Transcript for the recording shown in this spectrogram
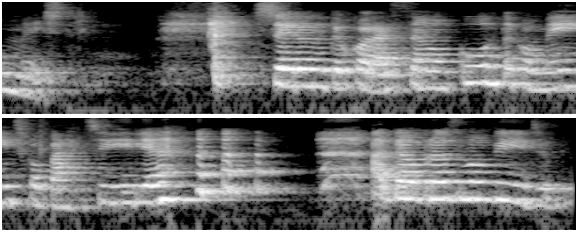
o Mestre. Cheiro no teu coração, curta, comente, compartilha. Até o próximo vídeo.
